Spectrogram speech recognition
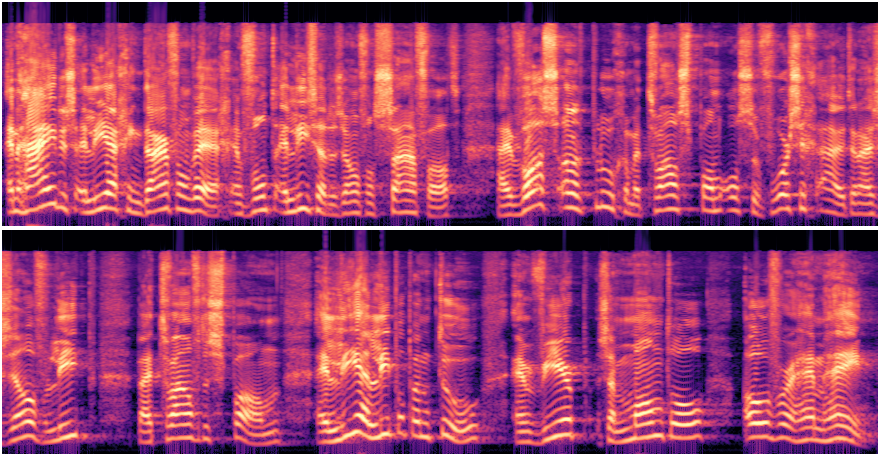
En hij, dus Elia, ging daarvan weg en vond Elisa, de zoon van Safat. Hij was aan het ploegen met twaalf span ossen voor zich uit. En hij zelf liep bij twaalfde span. Elia liep op hem toe en wierp zijn mantel over hem heen.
